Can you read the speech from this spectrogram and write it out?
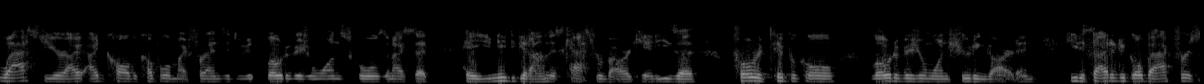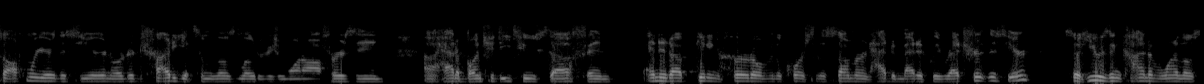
last year I, I'd called a couple of my friends at low division one schools and I said, Hey, you need to get on this Kasperbauer kid. He's a prototypical low division one shooting guard. And he decided to go back for his sophomore year this year in order to try to get some of those low division one offers and uh, had a bunch of D2 stuff and ended up getting hurt over the course of the summer and had to medically redshirt this year. So he was in kind of one of those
